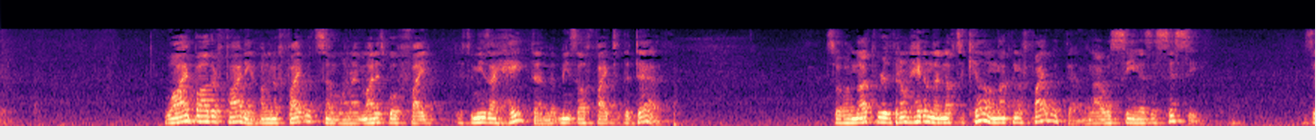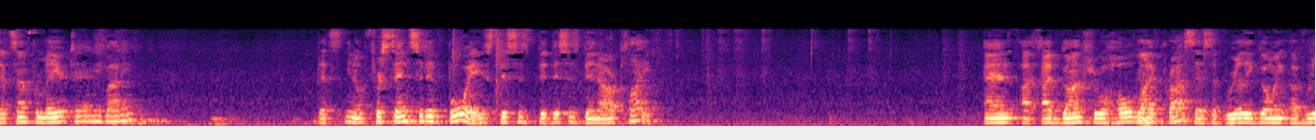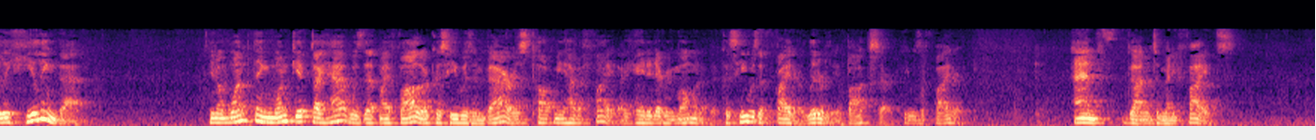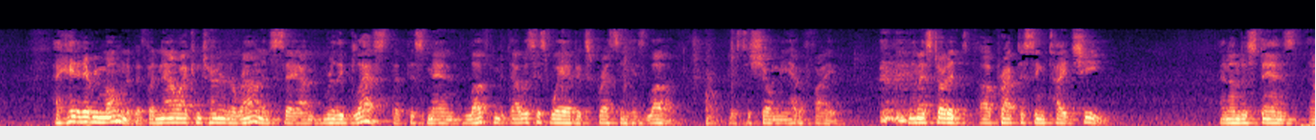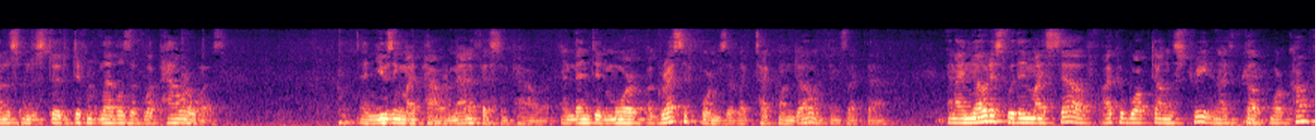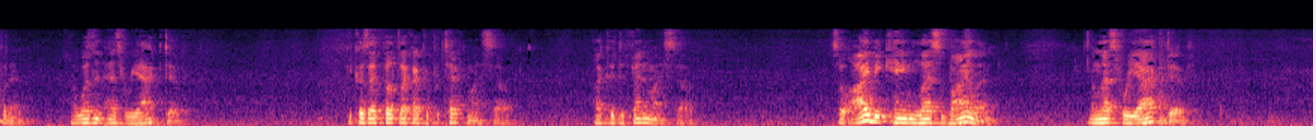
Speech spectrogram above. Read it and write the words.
Why bother fighting? If I'm going to fight with someone, I might as well fight. If it means I hate them, it means I'll fight to the death. So if I'm not, if I don't hate them enough to kill them, I'm not going to fight with them. And I was seen as a sissy. Does that sound familiar to anybody? That's you know, for sensitive boys, this is this has been our plight. And I, I've gone through a whole life process of really going, of really healing that. You know, one thing, one gift I had was that my father, because he was embarrassed, taught me how to fight. I hated every moment of it because he was a fighter, literally a boxer. He was a fighter, and got into many fights. I hated every moment of it, but now I can turn it around and say I'm really blessed that this man loved me. That was his way of expressing his love, was to show me how to fight. then I started uh, practicing Tai Chi, and understands understood different levels of what power was and using my power, manifesting power, and then did more aggressive forms of like taekwondo and things like that. And I noticed within myself, I could walk down the street and I felt more confident. I wasn't as reactive. Because I felt like I could protect myself. I could defend myself. So I became less violent and less reactive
